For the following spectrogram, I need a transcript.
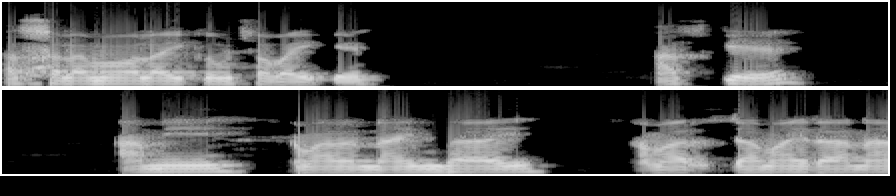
আসসালামু আলাইকুম সবাইকে। আজকে আমি আমার নাইম ভাই, আমার জামাই রানা,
